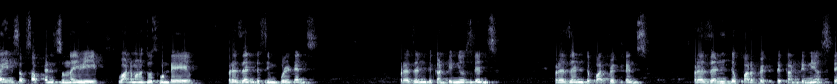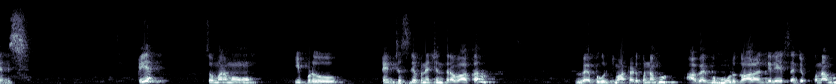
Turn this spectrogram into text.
kinds of sub tenses ఉన్నాయి. వాటిని మనం చూసుకుంటే present simple tense present continuous tense present perfect tense present perfect continuous tense clear so మనము ఇప్పుడు టెన్సెస్ డెఫినేషన్ తర్వాత వెబ్ గురించి మాట్లాడుకున్నాము. ఆ వెబ్ మూడు కాలాలను అని చెప్పుకున్నాము.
